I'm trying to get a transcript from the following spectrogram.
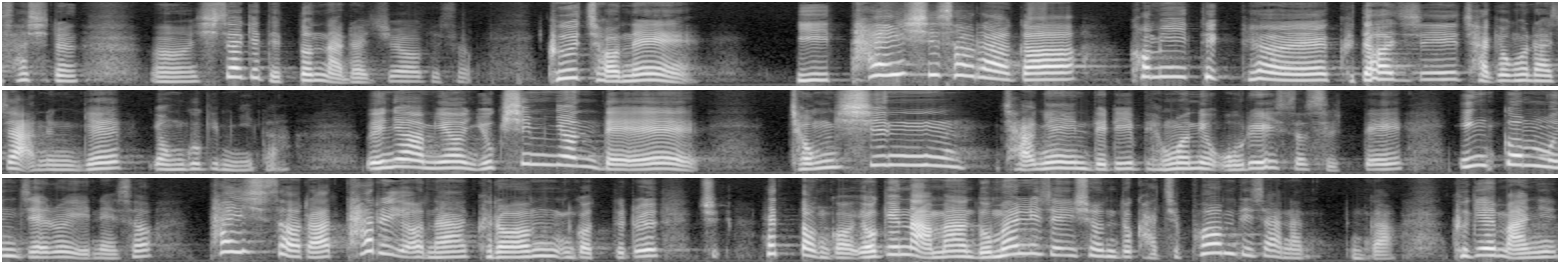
사실은 어, 시작이 됐던 나라죠. 그래서 그 전에 이 탈시설화가 커뮤니티 케어에 그다지 작용을 하지 않은 게 영국입니다. 왜냐하면 60년대에 정신 장애인들이 병원에 오래 있었을 때 인권 문제로 인해서 탈시설화, 탈의원화 그런 것들을 주, 했던 거 여기는 아마 normalization도 같이 포함되지 않았는가 그게 많이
